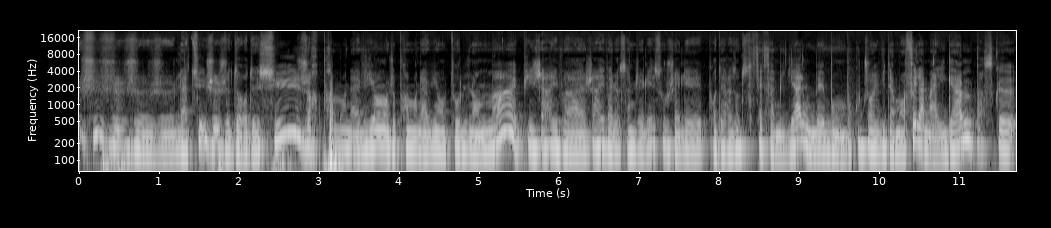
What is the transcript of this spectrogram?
je, je, je, je, dors dessus, je reprends mon avion, je prends mon avion tôt le lendemain, et puis j'arrive à, j'arrive à Los Angeles où j'allais pour des raisons tout à fait familiales, mais bon, beaucoup de gens évidemment ont fait l'amalgame parce que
